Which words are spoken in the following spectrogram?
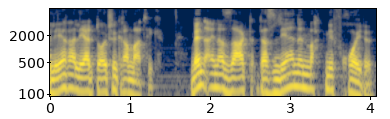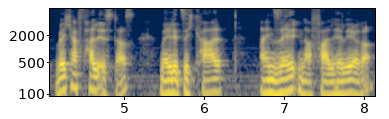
Lehrer lehrt deutsche Grammatik. Wenn einer sagt, das Lernen macht mir Freude, welcher Fall ist das? meldet sich Karl. Ein seltener Fall, Herr Lehrer.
